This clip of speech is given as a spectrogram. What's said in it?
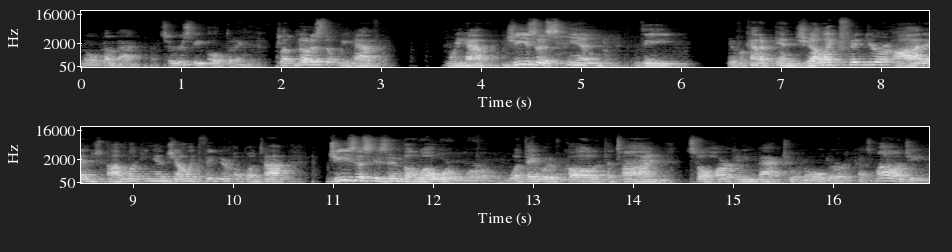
Then we'll come back. So here's the opening. But notice that we have we have Jesus in the we have a kind of angelic figure, odd, odd looking angelic figure up on top. Jesus is in the lower world, what they would have called at the time, still harkening back to an older cosmology,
